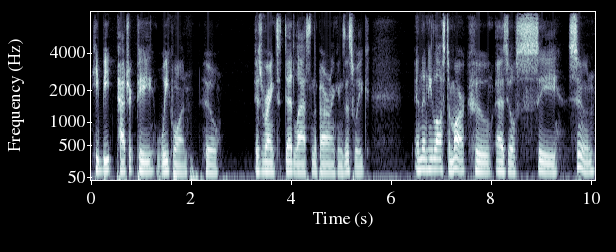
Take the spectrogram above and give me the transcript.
He beat Patrick P. week one, who is ranked dead last in the power rankings this week. And then he lost to Mark, who, as you'll see soon,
